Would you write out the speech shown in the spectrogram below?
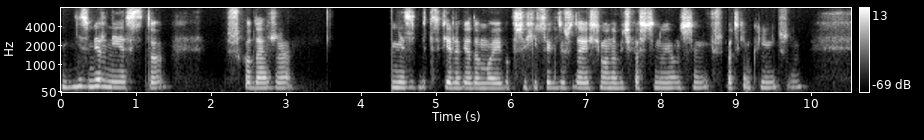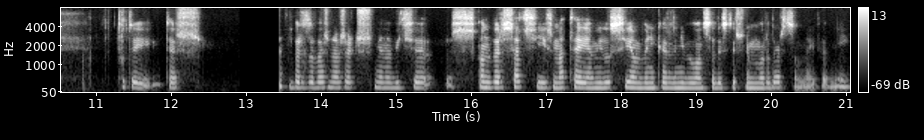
niezmiernie jest to szkoda, że niezbyt wiele wiadomo o jego psychice, gdyż zdaje się ona być fascynującym przypadkiem klinicznym. Tutaj też bardzo ważna rzecz, mianowicie z konwersacji z Matejem i Lucyją wynika, że nie był on sadystycznym mordercą najpewniej.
